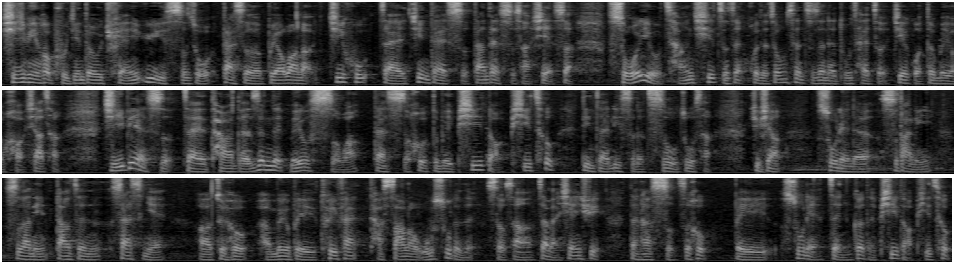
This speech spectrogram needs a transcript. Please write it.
习近平和普京都权欲十足，但是不要忘了，几乎在近代史、当代史上显示，所有长期执政或者终身执政的独裁者，结果都没有好下场。即便是在他的任内没有死亡，但死后都被批倒、批臭，钉在历史的耻辱柱上。就像苏联的斯大林，斯大林当政三十年。啊，最后啊没有被推翻，他杀了无数的人，手上沾满鲜血。但他死之后，被苏联整个的批倒批臭，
